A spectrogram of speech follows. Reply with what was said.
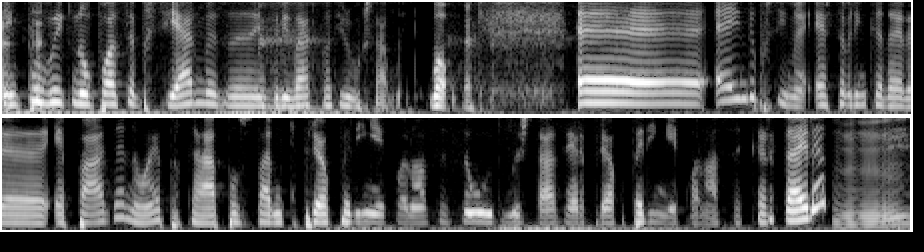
em público não posso apreciar, mas eh, em privado continuo a gostar muito. Bom, eh, ainda por cima, esta brincadeira é paga, não é? Porque a Apple está muito preocupadinha com a nossa saúde, mas está zero preocupadinha com a nossa carteira. Hum,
